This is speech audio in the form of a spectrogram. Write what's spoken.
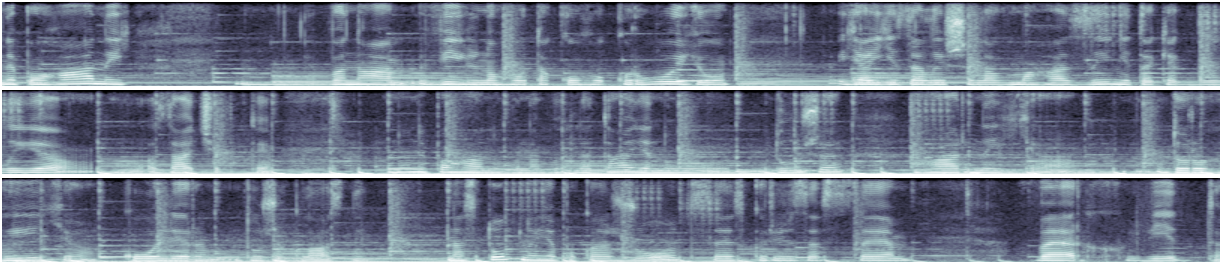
непоганий. Вона вільного такого крою. Я її залишила в магазині, так як були е, зачіпки. Ну, непогано вона виглядає, ну дуже гарний, е, дорогий е, колір, дуже класний. Наступну я покажу, це, скоріш за все, верх від е,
